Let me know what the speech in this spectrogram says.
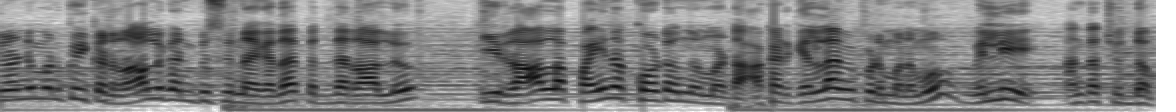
చూడండి మనకు ఇక్కడ రాళ్ళు కనిపిస్తున్నాయి కదా పెద్ద రాళ్ళు. ఈ రాళ్ళ పైన కోట ఉందన్నమాట. అక్కడికి వెళ్దాం ఇప్పుడు మనము. వెళ్ళి అంతా చూద్దాం.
